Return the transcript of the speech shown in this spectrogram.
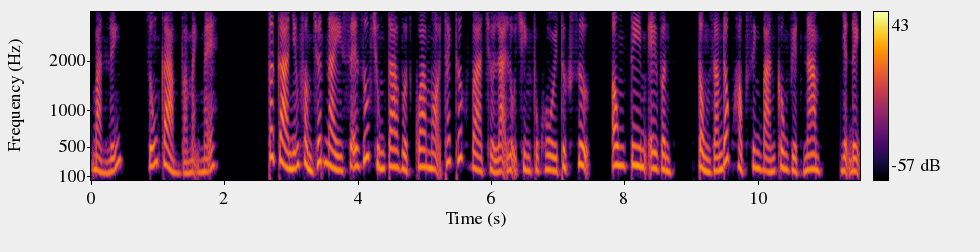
bản lĩnh, dũng cảm và mạnh mẽ. Tất cả những phẩm chất này sẽ giúp chúng ta vượt qua mọi thách thức và trở lại lộ trình phục hồi thực sự, ông Tim Evan, Tổng Giám đốc Học sinh bán công Việt Nam, nhận định.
